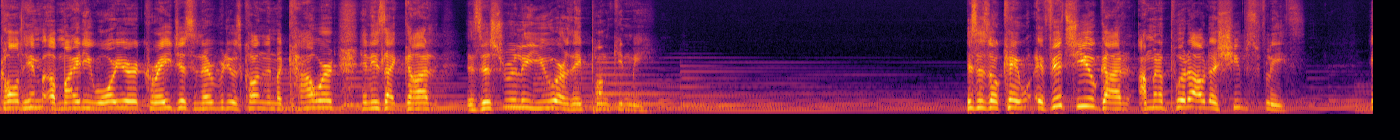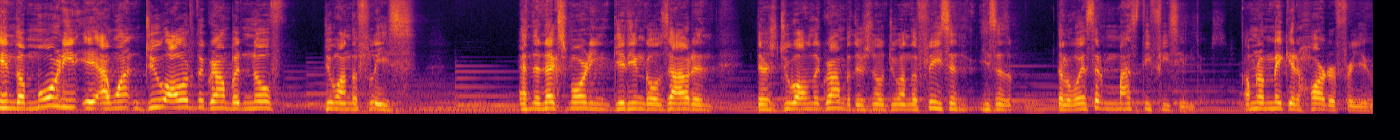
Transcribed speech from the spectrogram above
called him a mighty warrior, courageous, and everybody was calling him a coward? And he's like, God, is this really you or are they punking me? He says, okay, if it's you, God, I'm going to put out a sheep's fleece. In the morning, eh, I want dew all over the ground, but no dew on the fleece. And the next morning, Gideon goes out and there's dew on the ground, but there's no dew on the fleece. And he says, Te lo voy a hacer más difícil, Dios. I'm going to make it harder for you.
